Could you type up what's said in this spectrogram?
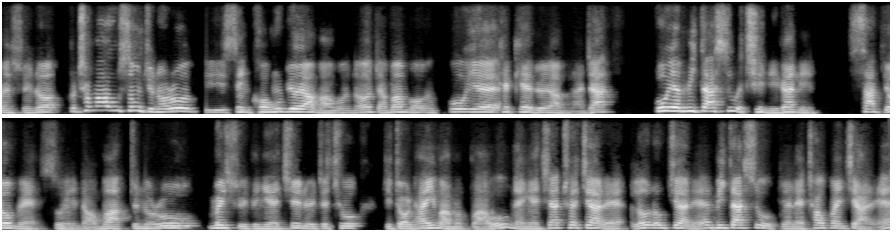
မယ်ဆိုရင်တော့ပထမဦးဆုံးကျွန်တော်တို့ဒီစင်ခေါ်မှုပြောရမှာပေါ့နော်ဒါမှမဟုတ်ကိုယ့်ရဲ့ခက်ခဲပြောရမှာဒါကိုယ့်ရဲ့မိသားစုအခြေအနေကနေစပြောမယ်ဆိုရင်တော့မှကျွန်တော်တို့မိတ်ဆွေတငယ်ချင်းတွေတချို့ဒီတော်ထိုင်းမှာမပါဘူးနိုင်ငံခြားထွက်ကြတယ်အလုပ်လုပ်ကြတယ်မိသားစုကိုပြန်လဲထောက်ပံ့ကြတယ်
